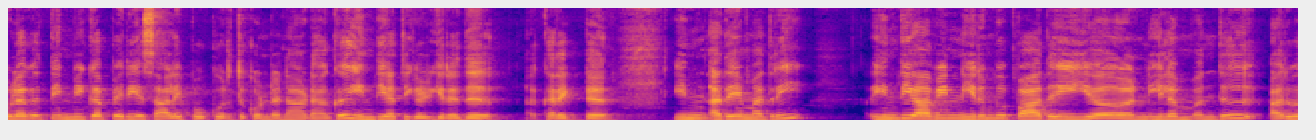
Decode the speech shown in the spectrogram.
உலகத்தின் மிகப்பெரிய சாலை போக்குவரத்து கொண்ட நாடாக இந்தியா திகழ்கிறது. கரெக்டு இன் அதே மாதிரி இந்தியாவின் இரும்பு பாதை நீளம் வந்து அறுவ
